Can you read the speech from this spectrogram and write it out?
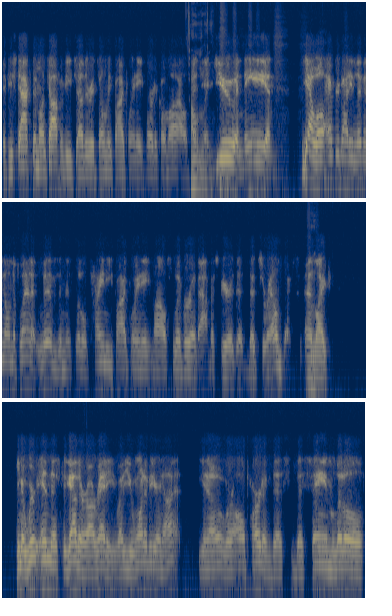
if you stack them on top of each other, it's only 5.8 vertical miles. Only. And, you and me and yeah, well, everybody living on the planet lives in this little tiny 5.8 mile sliver of atmosphere that that surrounds us, and hmm. like, you know, we're in this together already, whether you want to be or not. You know, we're all part of this the same little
